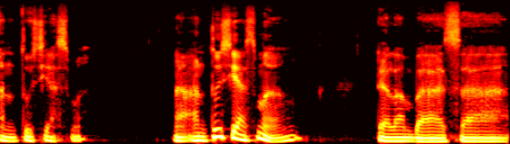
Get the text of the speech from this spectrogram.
antusiasme. Nah, antusiasme dalam bahasa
